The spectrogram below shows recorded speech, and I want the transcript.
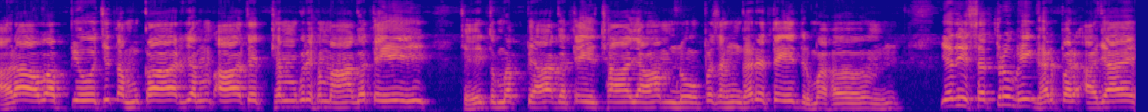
अरावप्योचित कार्यम आतिथ्यम गृह गृहमागते, चेतुमप्यागते छायाम नोपसंघरते द्रुम। यदि शत्रु भी घर पर आ जाए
